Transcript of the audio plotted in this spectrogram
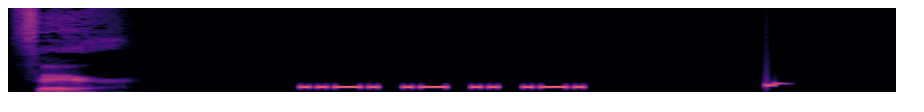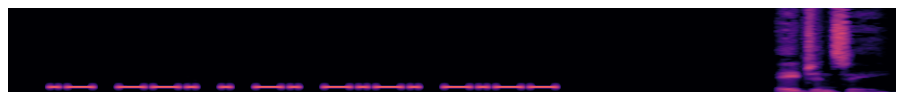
Fair. Agency.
